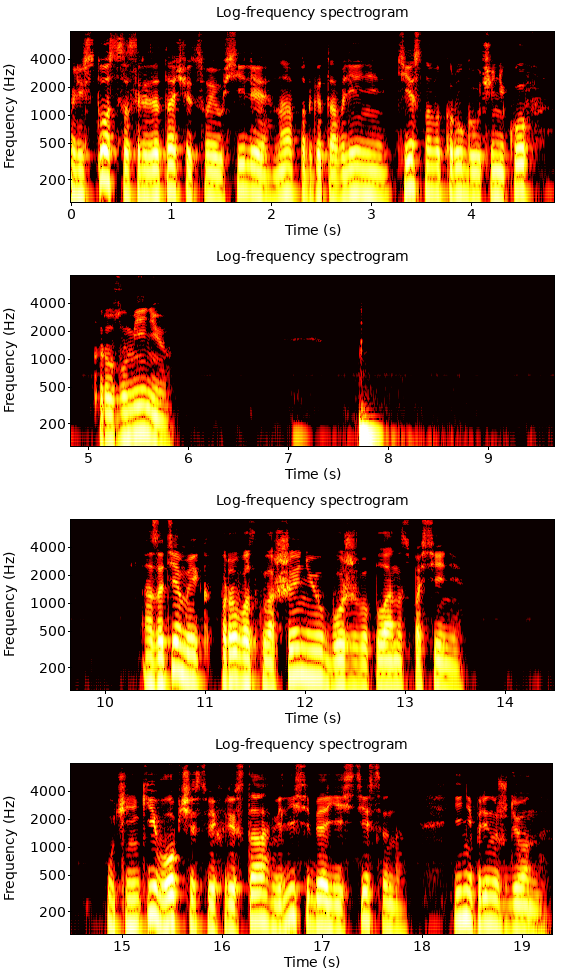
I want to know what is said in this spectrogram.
Христос сосредотачивает свои усилия на подготовлении тесного круга учеников к разумению, а затем и к провозглашению Божьего плана спасения. Ученики в обществе Христа вели себя естественно и непринужденно.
